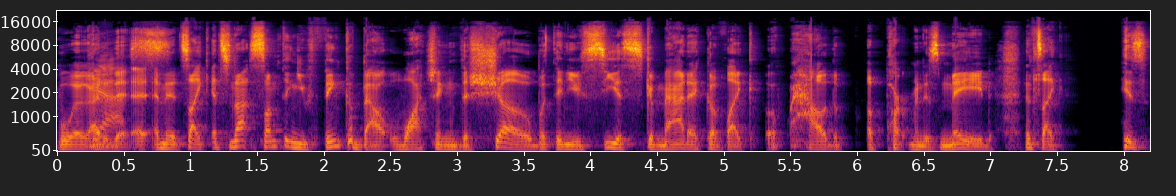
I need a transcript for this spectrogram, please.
well, I- Yes. and it's like it's not something you think about watching the show, but then you see a schematic of like how the apartment is made. It's like his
